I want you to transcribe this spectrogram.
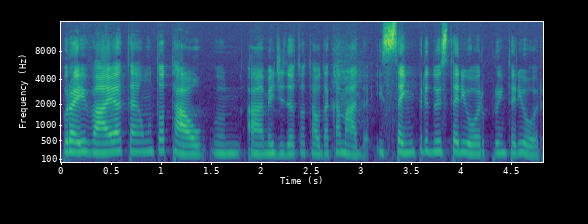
por aí vai até um total, a medida total da camada, e sempre do exterior para o interior.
